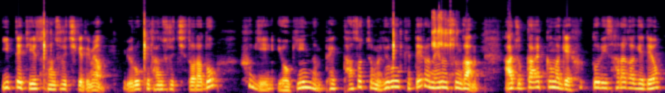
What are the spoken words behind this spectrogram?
이때 뒤에서 단수를 치게 되면 이렇게 단수를 치더라도 흙이 여기 있는 105점을 이렇게 때려내는 순간 아주 깔끔하게 흙돌이 살아가게 되어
